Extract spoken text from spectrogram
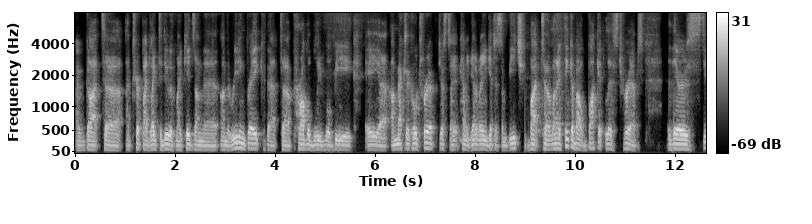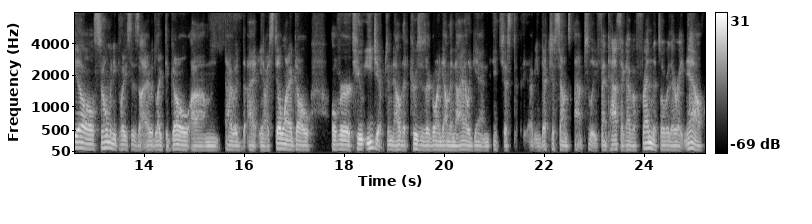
I've got uh, a trip I'd like to do with my kids on the on the reading break. That uh, probably will be a uh, a Mexico trip just to kind of get away and get to some beach. But uh, when I think about bucket list trips, there's still so many places I would like to go. Um, I would, I, you know, I still want to go over to Egypt. And now that cruises are going down the Nile again, it's just, I mean, that just sounds absolutely fantastic. I have a friend that's over there right now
